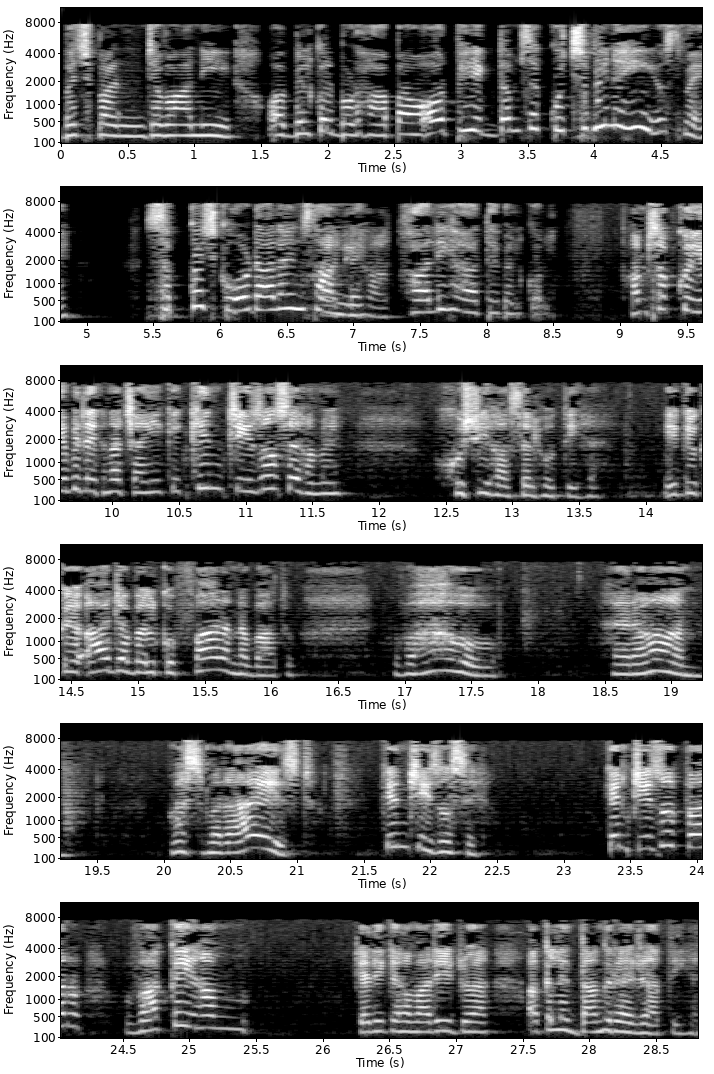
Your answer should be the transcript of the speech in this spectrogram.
بچپن جوانی اور بالکل بڑھاپا اور پھر ایک دم سے کچھ بھی نہیں اس میں۔ سب کچھ کھو ڈالا انسان نے۔ خالی ہاتھ۔ ہے بالکل۔ ہم سب کو یہ بھی دیکھنا چاہیے کہ کن چیزوں سے ہمیں خوشی حاصل ہوتی ہے۔ یہ کیونکہ آج اب الکفار نبات واہ حیران مسمرائزڈ کن چیزوں سے؟ کن چیزوں پر واقعی ہم یعنی کہ ہماری جو ہے، عقلیں دنگ رہ جاتی ہیں۔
